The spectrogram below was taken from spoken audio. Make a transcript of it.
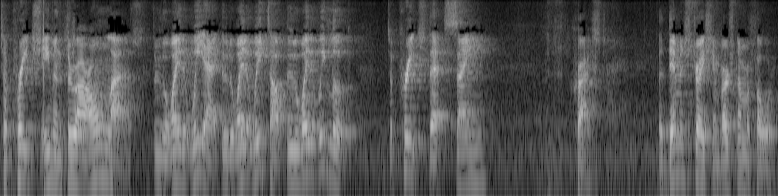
To preach even through our own lives, through the way that we act, through the way that we talk, through the way that we look, to preach that same Christ. The demonstration, verse number four,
